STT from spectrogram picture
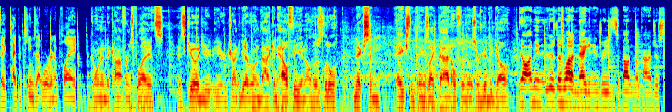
the type of teams that we're going to play. Going into conference play, it's, it's good. You, you're trying to get everyone back and healthy and all those little nicks and aches and things like that. Hopefully those are good to go. You know, I mean, there's, there's a lot of nagging injuries. It's about, you know, kind of just,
